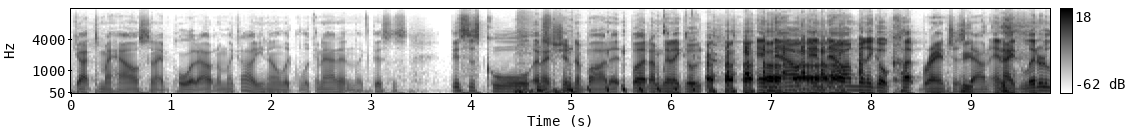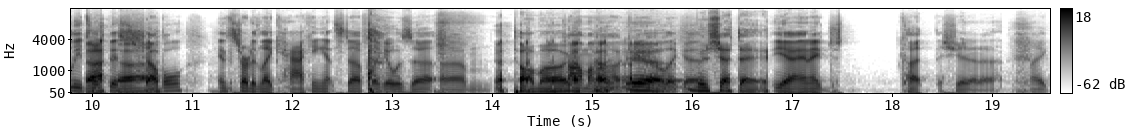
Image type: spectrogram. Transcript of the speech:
got to my house and I pull it out and I'm like, oh, you know, like looking at it and like this is this is cool and I shouldn't have bought it, but I'm gonna go and now and now I'm gonna go cut branches down. And I literally took this shovel and started like hacking at stuff like it was a um, Tomahawk. tomahawk, you yeah, know, like a machete. yeah, and I just cut the shit out of like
